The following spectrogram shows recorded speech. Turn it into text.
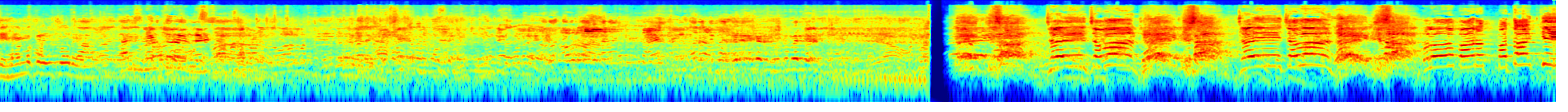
ಸಿ ಹೆಣ್ಮಕ್ಳು ಇದ್ದವ್ರು ಜೈ ಜವಾನ್ ಜೈ ಕಿಸಾನ್ ಜೈ ಜವಾನ್ ಜೈ ಕಿಸಾನ್ ಬಲೋ ಭಾರತ್ ಮತಾಕಿ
